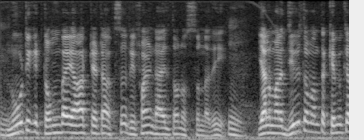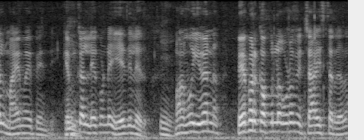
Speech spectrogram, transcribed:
నూటికి తొంభై హార్ట్ అటాక్స్ రిఫైన్డ్ ఆయిల్తో వస్తున్నది. ఇవాళ మన జీవితం అంతా కెమికల్ మయమైపోయింది. కెమికల్ లేకుండా ఏది లేదు. మనము ఈవెన్ పేపర్ కప్పుల్లో కూడా మీరు చాయ్ ఇస్తారు కదా?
